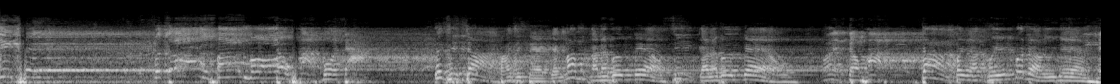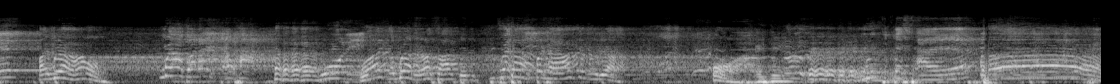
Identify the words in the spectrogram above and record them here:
อีเคไปจ้างไอ้ปานบ่เจ้าภาพบ่จ้างได้สิจ้างปลาสิแตกอย่างน้ำกันในเบิ้งแก้วซิ่งกันในเบิ้งแก้วเฮ้ยเจ้าภาพจ้างไปอย่างเคยเห็นเมื่อเดาอีแดงอีเคไปเมื่อเฮาเมื่อบ่ได้เจ้าภาพ โอ้นี่ไว้กับเมื่อเดี๋ยวเราสารเป็นจ้างไปหากันเลยอะโอ้ยมึงจะไปใส่เอ้ย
